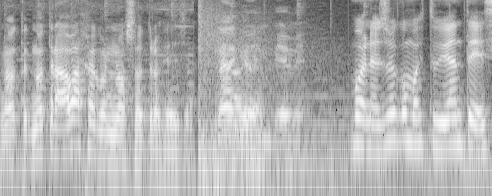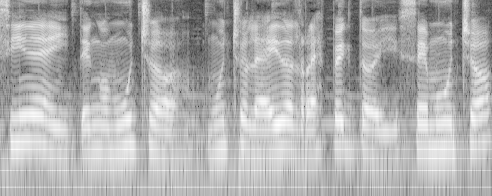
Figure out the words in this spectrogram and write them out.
No, no trabaja con nosotros ella. Nada Ah, que ver. bien, bien, bien. Bueno, yo como estudiante de cine y tengo mucho, mucho leído al respecto y sé mucho,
